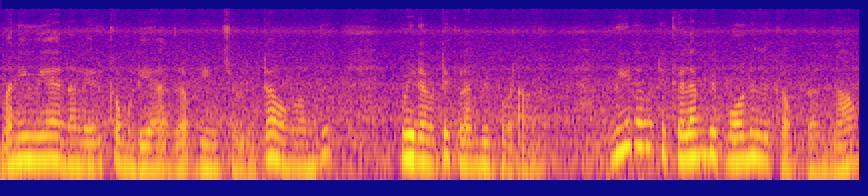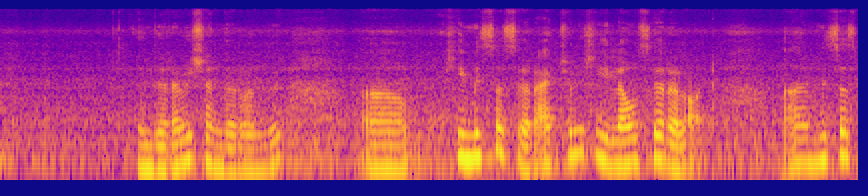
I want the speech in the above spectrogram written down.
மனைவியாக என்னால் இருக்க முடியாது அப்படின்னு சொல்லிட்டு அவங்க வந்து வீடை விட்டு கிளம்பி போகிறாங்க வீடை விட்டு கிளம்பி போனதுக்கப்புறம் தான் இந்த ரவிசங்கர் வந்து he misses her actually he loves her a lot misses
